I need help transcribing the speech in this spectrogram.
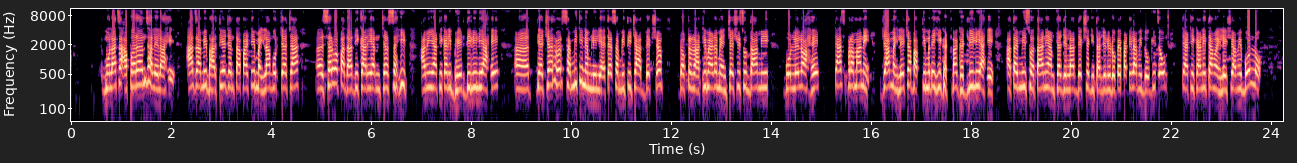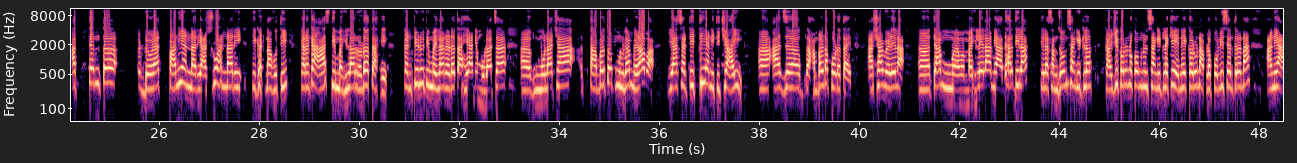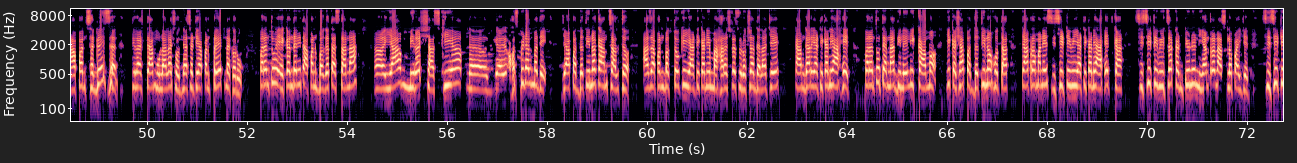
मुलाचं अपहरण झालेलं आहे. आज आम्ही भारतीय जनता पार्टी महिला मोर्चाच्या सर्व पदाधिकाऱ्यांच्या सहित आम्ही या ठिकाणी भेट दिलेली आहे. त्याच्यावर समिती नेमलेली आहे. त्या समितीच्या अध्यक्ष डॉक्टर राठी मॅडम यांच्याशी सुद्धा आम्ही बोललेलो आहे. त्याचप्रमाणे ज्या महिलेच्या बाबतीमध्ये ही घटना घडलेली आहे आता मी स्वतःने आमच्या जिल्हाध्यक्ष गीतांजली डोपे पाटील आम्ही दोघी जाऊन त्या ठिकाणी त्या महिलेशी आम्ही बोललो. अत्यंत डोळ्यात पाणी आणणारी अश्रू आणणारी ती घटना होती. कारण का आज ती महिला रडत आहे. कंटिन्यू ती महिला रडत आहे आणि मुलाचा मुलाच्या ताबडतोब मुलगा मिळावा यासाठी ती आणि तिची आई आज हंबरडा फोडत आहेत. अशा वेळेला त्या म- महिलेला आम्ही आधार दिला. तिला समजावून सांगितलं काळजी करू नको म्हणून सांगितलं की येणे करून आपलं पोलीस यंत्रणा आणि आपण सगळेच जण तिला त्या मुलाला शोधण्यासाठी आपण प्रयत्न करू. परंतु एकंदरीत आपण बघत असताना या मिरज शासकीय हॉस्पिटलमध्ये ज्या पद्धतीनं काम चालतं आज आपण बघतो की या ठिकाणी महाराष्ट्र सुरक्षा दलाचे कामगार या ठिकाणी आहेत परंतु त्यांना दिलेली कामं ही कशा पद्धतीनं होतात? त्याप्रमाणे सी सी टी व्ही या ठिकाणी आहेत का? सी सी टी व्हीचं कंटिन्यू नियंत्रण असलं पाहिजे.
